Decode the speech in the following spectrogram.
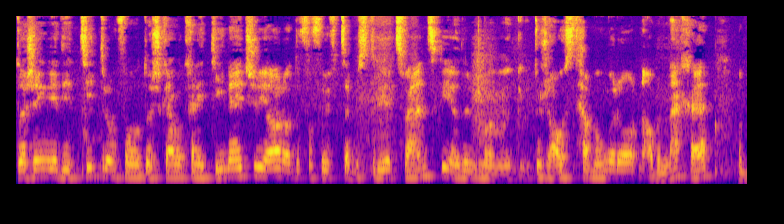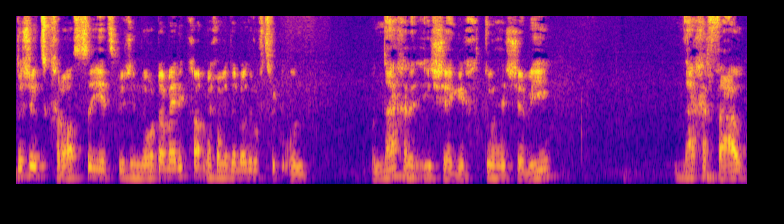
du hast irgendwie die Zeitraum von, du hast glaube ich keine Teenagerjahre, oder von 15 bis 23, oder? Du hast alles dem unterordnen, aber nachher, und das ist jetzt krass, jetzt bist du in Nordamerika, wir kommen wieder noch darauf zurück, und, und nachher ist eigentlich, du hast ja wie, nachher fehlt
